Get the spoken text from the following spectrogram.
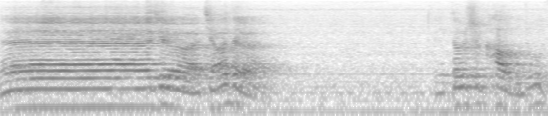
呃，就觉得这都是靠不住的。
